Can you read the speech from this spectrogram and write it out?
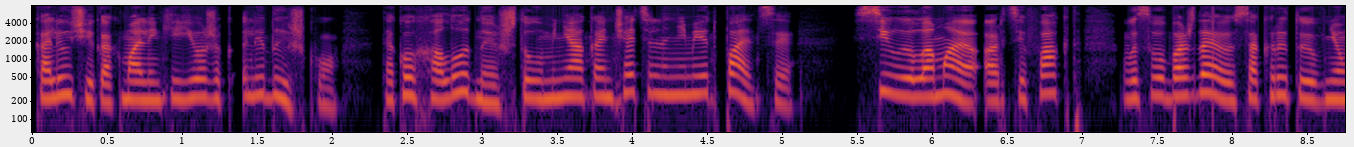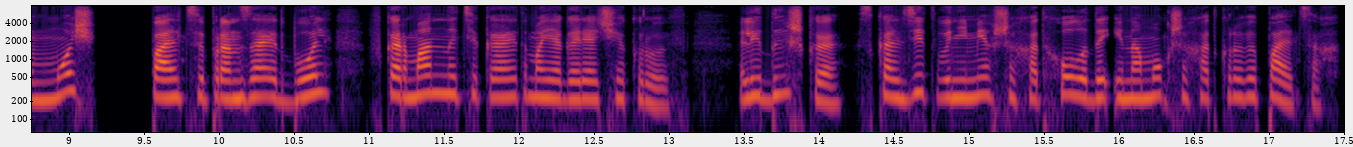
колючий, как маленький ежик, ледышку. Такой холодный, что у меня окончательно не имеют пальцы. Силой ломаю артефакт, высвобождаю сокрытую в нем мощь, пальцы пронзает боль, в карман натекает моя горячая кровь. Ледышка скользит в онемевших от холода и намокших от крови пальцах.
